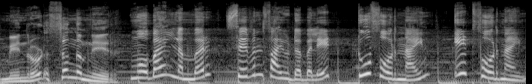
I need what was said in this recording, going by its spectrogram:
Main road Sangamner. Mobile number seven five double eight two four nine eight four nine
